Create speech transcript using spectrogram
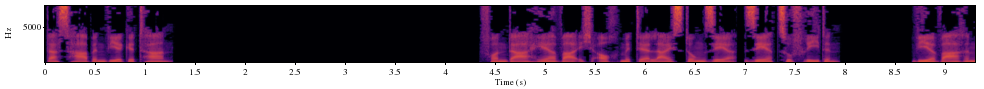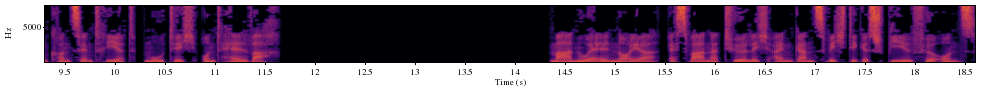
das haben wir getan. Von daher war ich auch mit der Leistung sehr, sehr zufrieden. Wir waren konzentriert, mutig und hellwach. Manuel Neuer, es war natürlich ein ganz wichtiges Spiel für uns.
